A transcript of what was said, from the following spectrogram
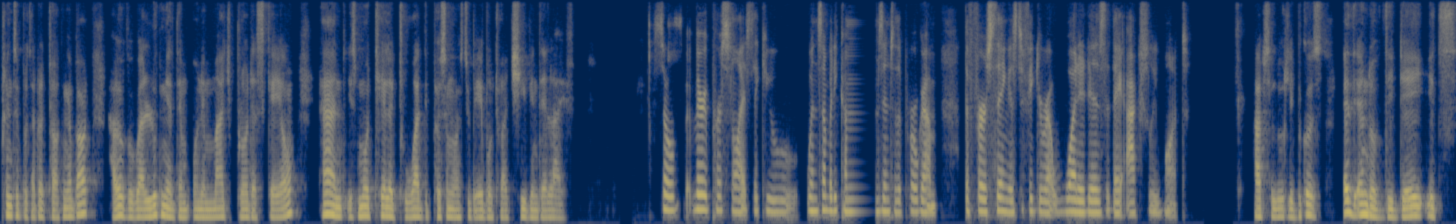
principles that we're talking about. However, we're looking at them on a much broader scale and it's more tailored to what the person wants to be able to achieve in their life. So very personalized. Like you, when somebody comes into the program, the first thing is to figure out what it is that they actually want. Absolutely. Because at the end of the day, it's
